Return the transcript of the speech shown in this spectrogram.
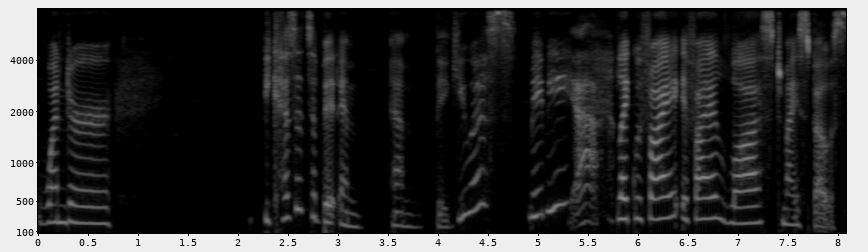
wonder because it's a bit amb- ambiguous maybe yeah like if i if i lost my spouse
